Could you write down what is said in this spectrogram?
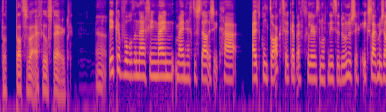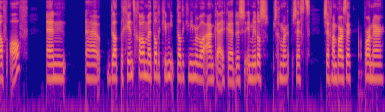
dat, dat is wel echt heel sterk. Ik heb bijvoorbeeld een neiging, mijn, mijn hechte stijl is ik ga uit contact. Ik heb echt geleerd om dat niet te doen. Dus ik, ik sluit mezelf af. En eh, dat begint gewoon met dat ik, je niet, dat ik je niet meer wil aankijken. Dus inmiddels zeg maar, zegt, zegt mijn partner, partner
